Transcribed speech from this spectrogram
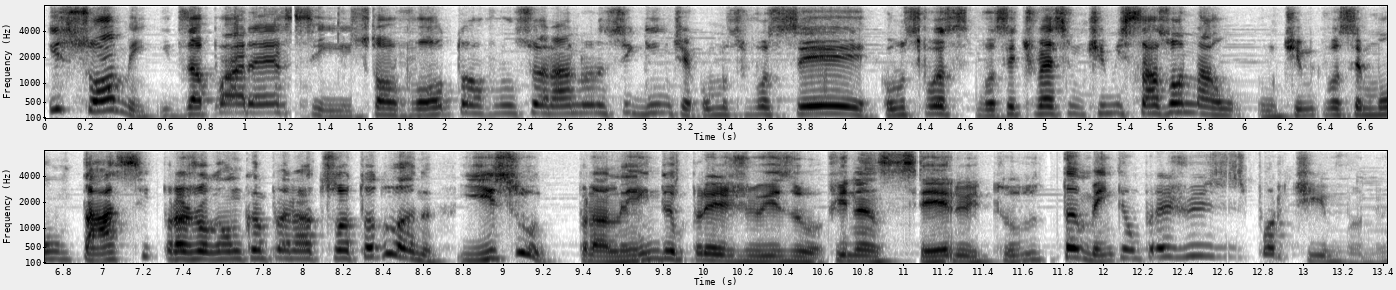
e somem e desaparecem e só voltam a funcionar no ano seguinte. É como se você, como se fosse, você tivesse um time sazonal, um time que você montasse para jogar um campeonato só todo ano. E isso, para além do prejuízo financeiro e tudo, também tem um prejuízo esportivo, né?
